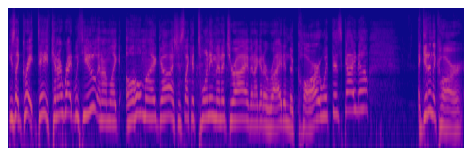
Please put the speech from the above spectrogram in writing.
He's like, great, Dave, can I ride with you? And I'm like, oh my gosh, it's like a 20 minute drive and I got to ride in the car with this guy now. I get in the car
